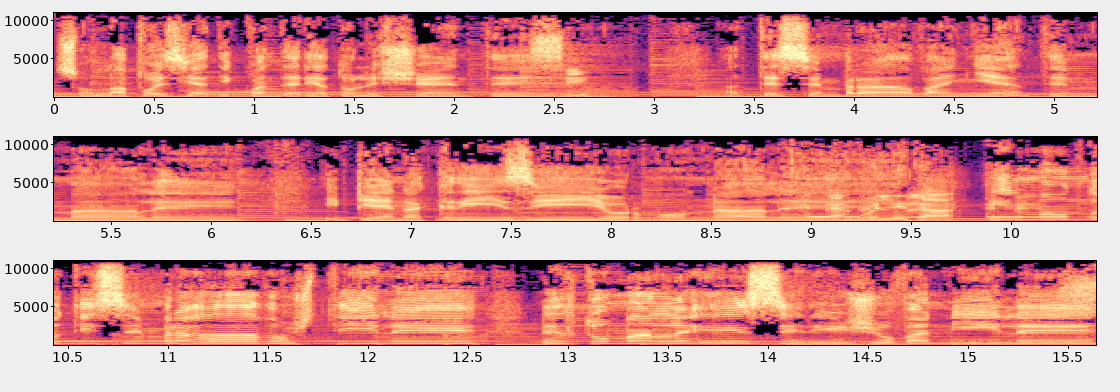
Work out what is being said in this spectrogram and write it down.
sono la poesia di quando eri adolescente. Sì. A te sembrava niente male, in piena crisi ormonale. a quell'età. Il mondo ti sembrava ostile, nel tuo malessere giovanile.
